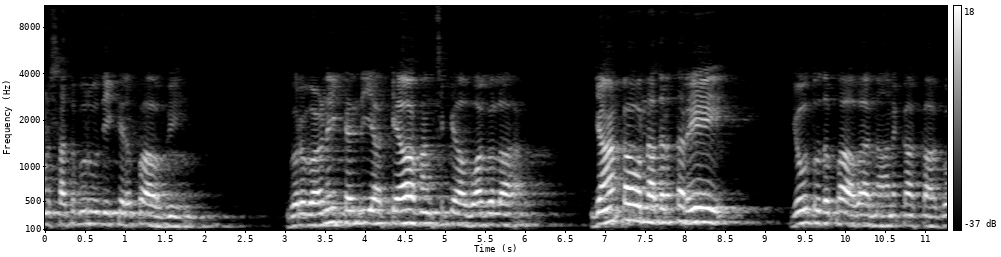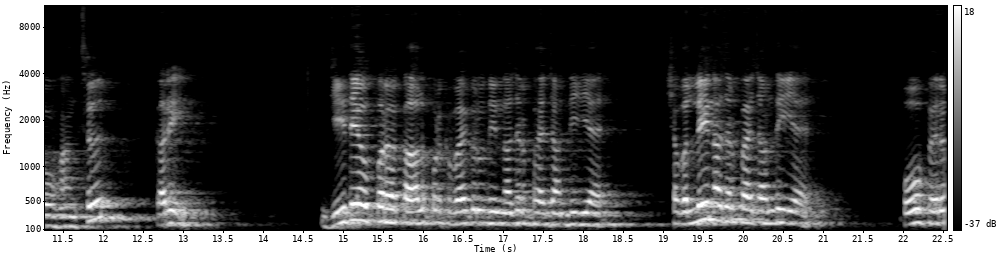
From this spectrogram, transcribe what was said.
ਹੁਣ ਸਤਿਗੁਰੂ ਦੀ ਕਿਰਪਾ ਹੋ ਗਈ। ਗੁਰਬਾਣੀ ਕਹਿੰਦੀ ਆ, ਕਿਆ ਹੰਸ ਕਿਆ ਵਗਲਾ, ਜਾਂ ਕਉ ਨਦਰ ਧਰੇ ਜੋ ਤੁਧ ਭਾਵੈ ਨਾਨਕਾ ਕਾਗੋ ਹੰਸ ਕਰੇ। ਜਿਹਦੇ ਉੱਪਰ ਅਕਾਲ ਪੁਰਖ ਵਾਹਿਗੁਰੂ ਦੀ ਨਜ਼ਰ ਪੈ ਜਾਂਦੀ ਹੈ, ਸ਼ਬੱਲੀ ਨਜ਼ਰ ਪੈ ਜਾਂਦੀ ਹੈ, ਉਹ ਫਿਰ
